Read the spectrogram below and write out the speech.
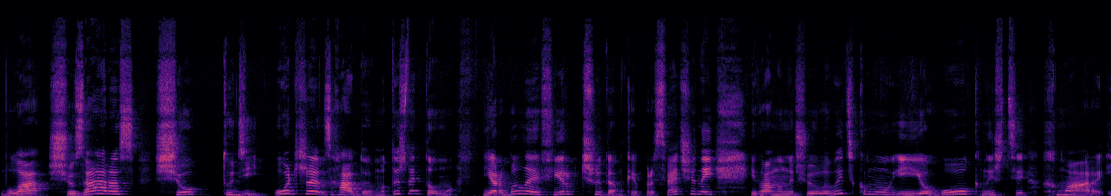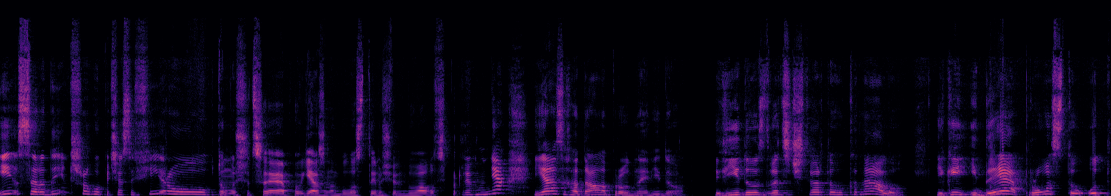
була що зараз, що тоді. Отже, згадуємо, тиждень тому я робила ефір читанки, присвячений Івану Нечую Левицькому і його книжці Хмари. І серед іншого, під час ефіру, тому що це пов'язано було з тим, що відбувалося протягом дня, я згадала про одне відео. Відео з 24 каналу, який іде просто от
